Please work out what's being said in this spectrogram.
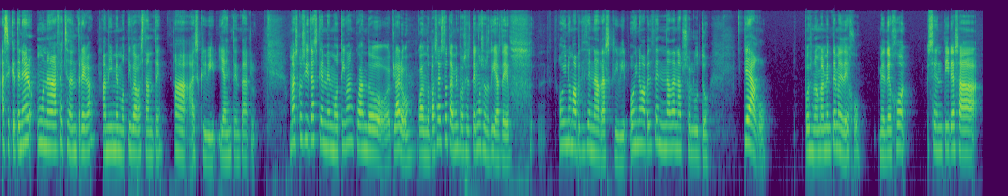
Así que tener una fecha de entrega a mí me motiva bastante a, escribir y a intentarlo. Más cositas que me motivan cuando, claro, cuando pasa esto también pues tengo esos días de, hoy no me apetece nada escribir, hoy no me apetece nada en absoluto. ¿Qué hago? Pues normalmente me dejo. Me dejo sentir esa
